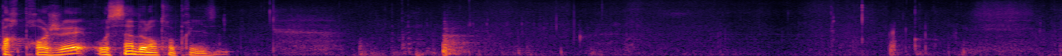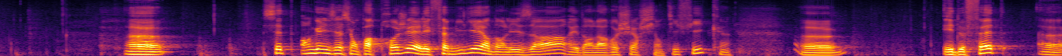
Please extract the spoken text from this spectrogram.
par projet au sein de l'entreprise. Euh, cette organisation par projet, elle est familière dans les arts et dans la recherche scientifique. Euh, et de fait, euh,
